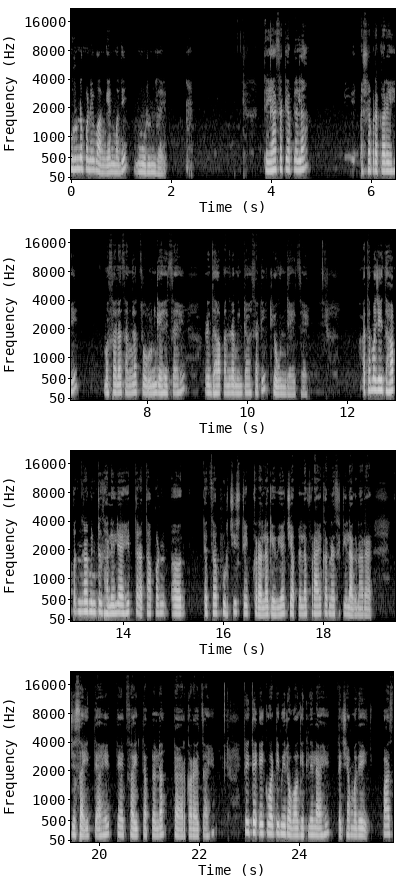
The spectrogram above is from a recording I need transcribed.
पूर्णपणे वांग्यांमध्ये मुरून जाईल. तर ह्यासाठी आपल्याला अशा प्रकारे हे मसाला चांगला चोळून घ्यायचा आहे आणि दहा पंधरा मिनटासाठी ठेवून द्यायचं आहे. आता माझे दहा पंधरा मिनटं झालेले आहेत तर आता आपण त्याचा पुढची स्टेप करायला घेऊया जी आपल्याला फ्राय करण्यासाठी लागणार आहे. जे साहित्य आहे ते साहित्य आपल्याला तयार करायचं आहे. तर इथे एक वाटी मी रवा घेतलेला आहे. त्याच्यामध्ये पाच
